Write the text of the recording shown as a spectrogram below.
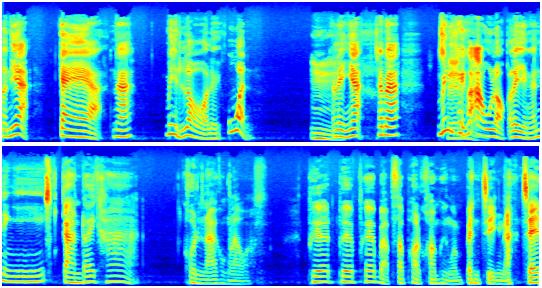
อเนี่ย แกอะนะไม่เห็นหล่อเลย อ้วนอืมอะไรเงี้ยใช่ไหมไม่มีใครเช่นเขาเอาหรอกอะไรอย่างนั้นอย่างนี้ การด้อยค่าคนรักของเราอะ เพื่อเพื่อเพื่อแบบ support ความหึงมันเป็นจริงนะ เช่น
